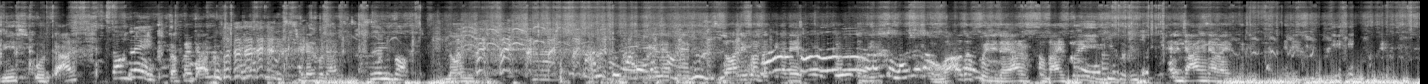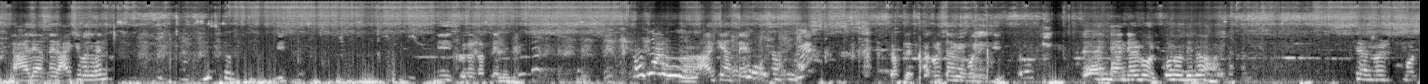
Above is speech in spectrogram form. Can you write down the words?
বিস্কুট আর চকলেট চকলেট আর গুড় আর ললি ললি কত টাকা ওয়াও তো করে দেয় আর তো বাইর করি ডাংটা বাইর করি তাহলে আপনি আর কি বলবেন বিস্কুট আর কি আছে চকলেট আমি বলেছি স্ট্যান্ডার্ড বোর্ড কোনোদিনও হয় না। স্ট্যান্ডার্ড বোর্ড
